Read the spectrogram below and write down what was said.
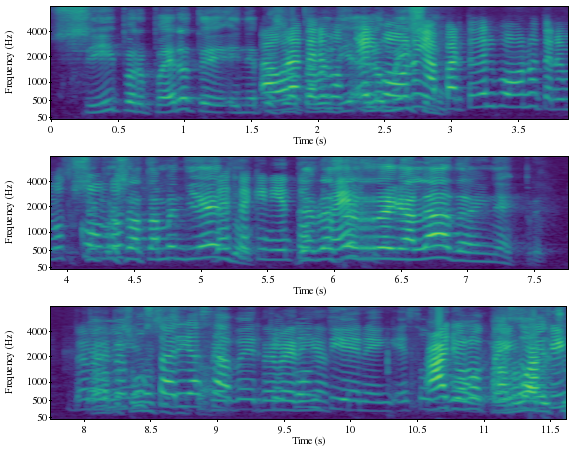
Sí, pero espérate, se la Ahora está tenemos el bono y aparte del bono tenemos Sí, pero se la están vendiendo. desde 500 Debería pesos. ser regalada en Inespre. Debería. Me gustaría saber qué contienen esos Ah, yo lo tengo aquí.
